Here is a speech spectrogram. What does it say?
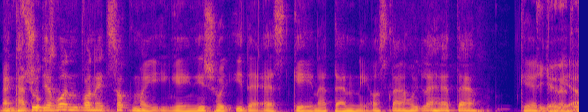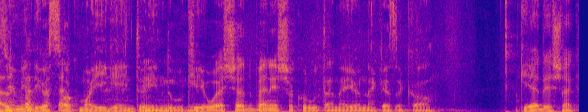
Meg hát Sokszor... ugye van, van egy szakmai igény is, hogy ide ezt kéne tenni. Aztán, hogy lehet-e, kérdőjel. Igen, hát ez mindig a szakmai igénytől indul ki jó esetben, és akkor utána jönnek ezek a kérdések.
